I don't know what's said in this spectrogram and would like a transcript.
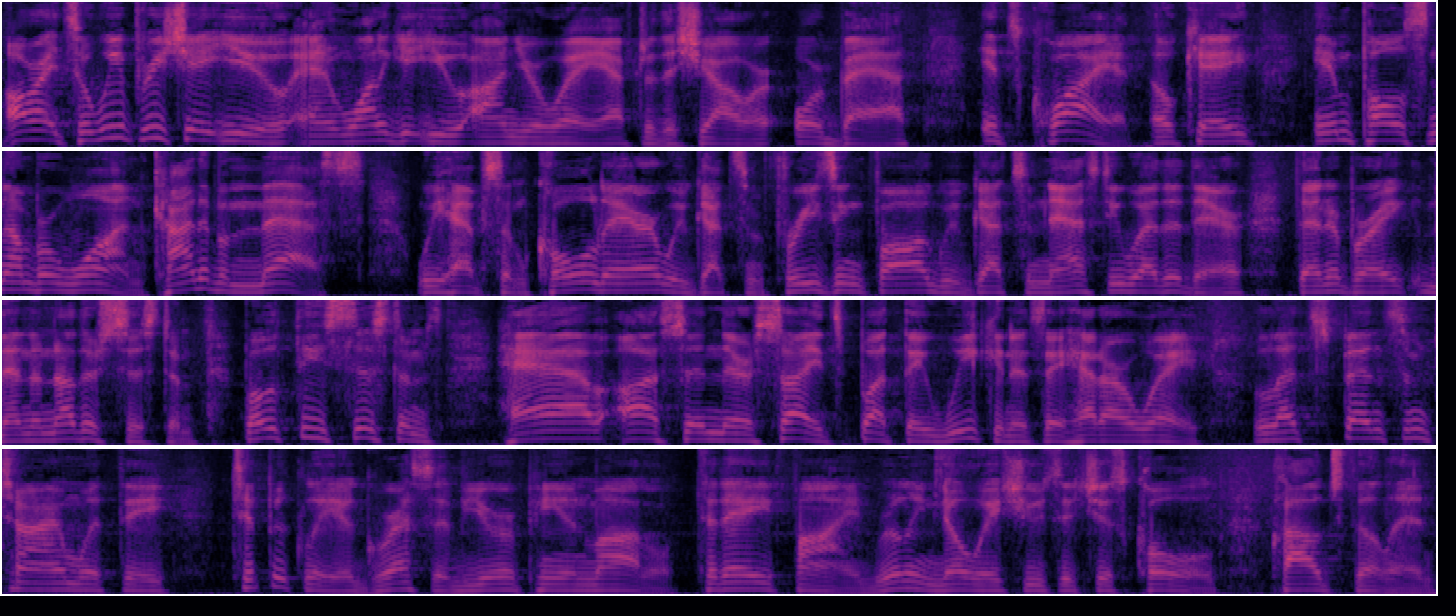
All right, so we appreciate you and want to get you on your way after the shower or bath. It's quiet, okay? Impulse number one, kind of a mess. We have some cold air, we've got some freezing fog, we've got some nasty weather there, then a break, then another system. Both these systems have us in their sights, but they weaken as they head our way. Let's spend some time with the typically aggressive European model. Today, fine. Really no issues. It's just cold. Clouds fill in.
